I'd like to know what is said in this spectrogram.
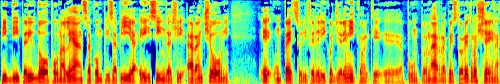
PD per il dopo, un'alleanza con Pisapia e i sindaci arancioni e un pezzo di Federico Geremica che eh, appunto narra questo retroscena.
